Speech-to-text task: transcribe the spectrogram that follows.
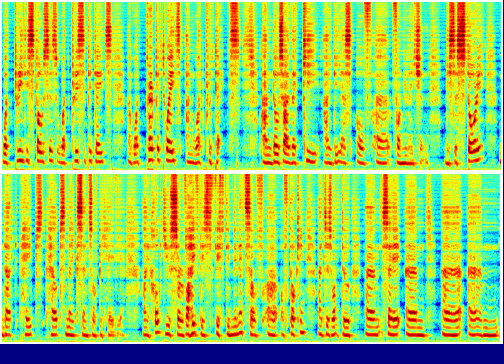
what predisposes what precipitates uh, what perpetuates and what protects. And those are the key ideas of uh, formulation. This is a story that helps helps make sense of behavior. I hope you survive these 50 minutes of uh, of talking. I just want to um, say um, uh, um,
